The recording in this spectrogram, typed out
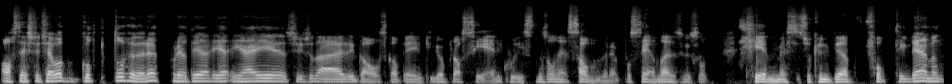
Altså, det synes jeg var godt å høre, for jeg, jeg, jeg synes jo det er galskap egentlig å plassere koristene sånn. Jeg savner det på scenen. Jeg synes sånn, Temamessig så kunne vi fått til det, men,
